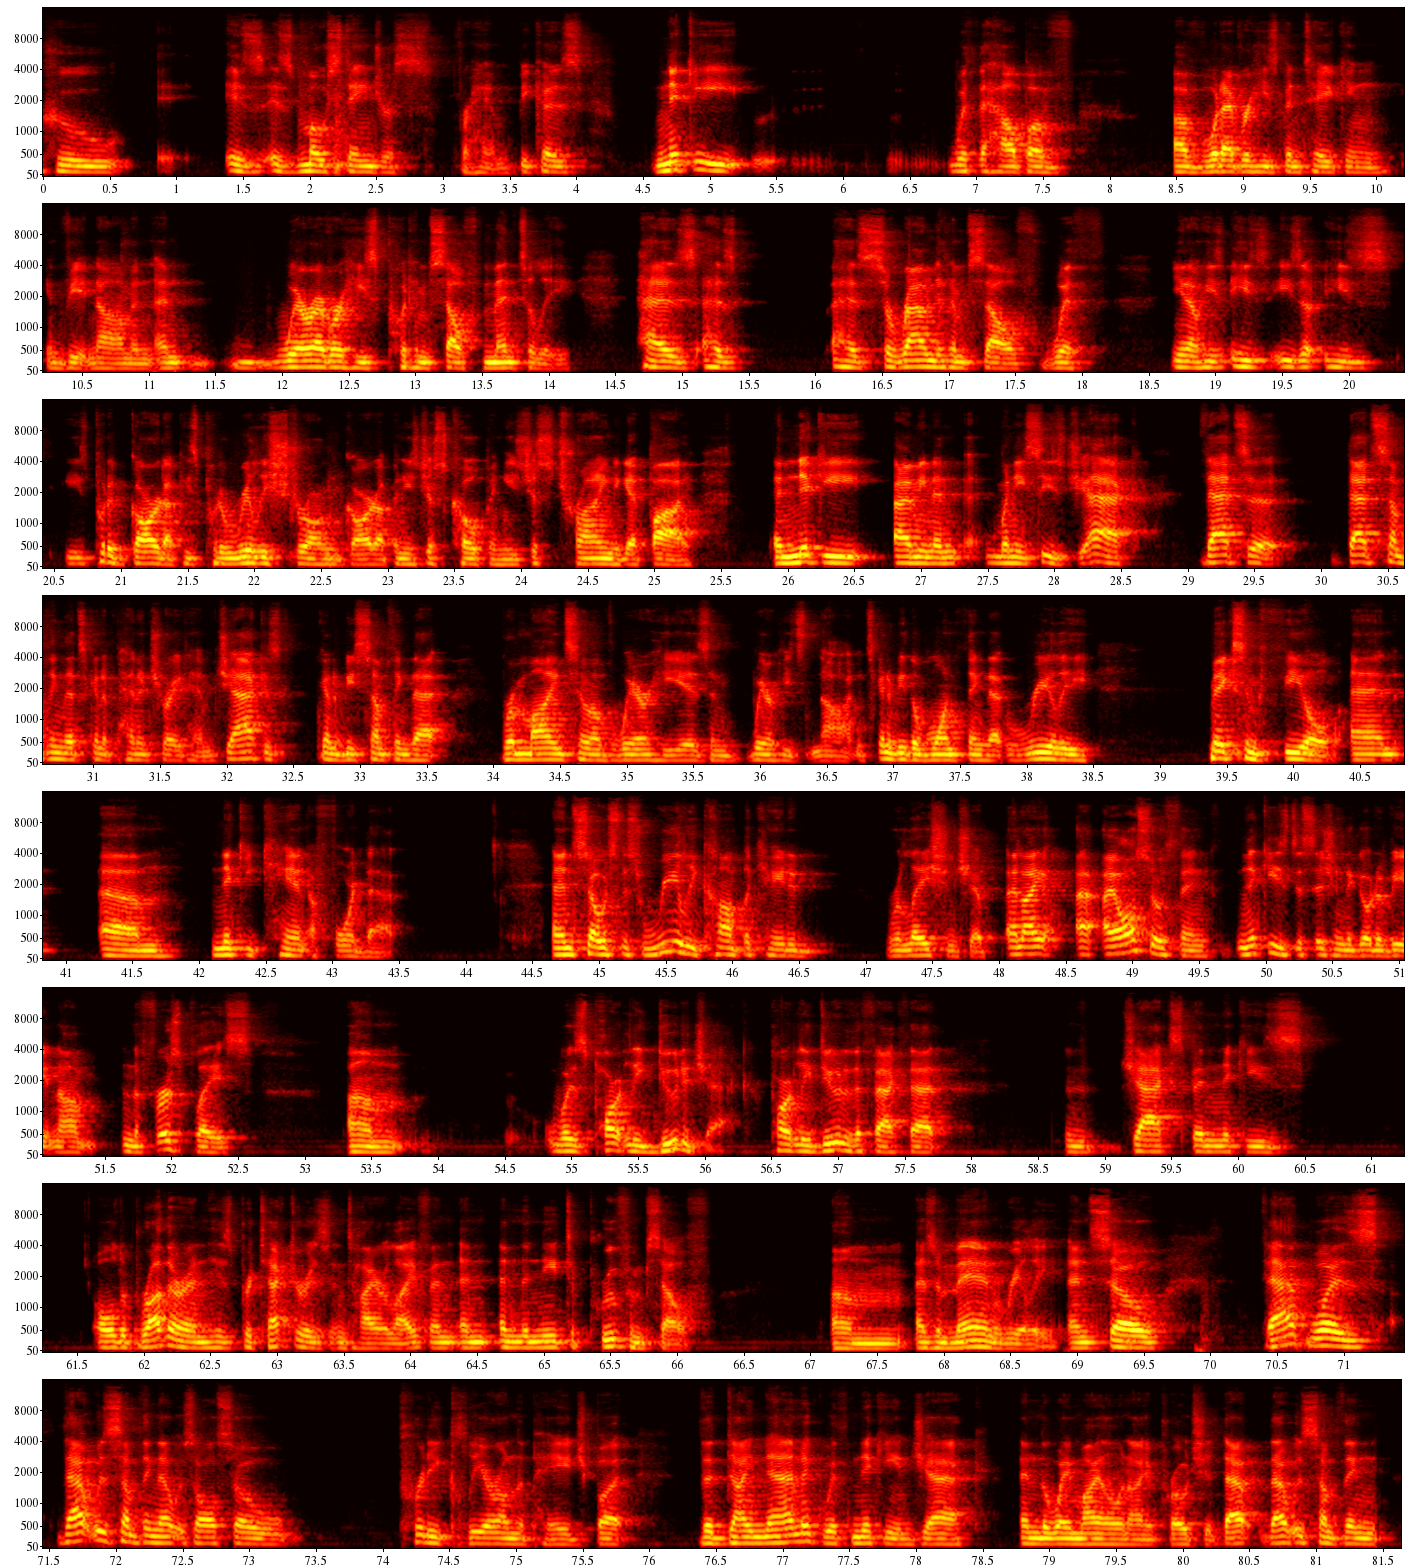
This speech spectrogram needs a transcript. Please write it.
who is is most dangerous for him because Nicky with the help of of whatever he's been taking in Vietnam and and wherever he's put himself mentally has has has surrounded himself with, you know, he's he's he's a, he's he's put a guard up. He's put a really strong guard up, and he's just coping. He's just trying to get by. And Nicky, I mean, and when he sees Jack, that's a that's something that's going to penetrate him. Jack is going to be something that reminds him of where he is and where he's not. It's going to be the one thing that really makes him feel. And um, Nicky can't afford that. And so it's this really complicated relationship. And I, I also think Nicky's decision to go to Vietnam in the first place um, was partly due to Jack, partly due to the fact that Jack's been Nicky's older brother and his protector his entire life, and and and the need to prove himself um, as a man, really. And so that was that was something that was also pretty clear on the page, but the dynamic with Nicky and Jack and the way Milo and I approach it, that that was something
